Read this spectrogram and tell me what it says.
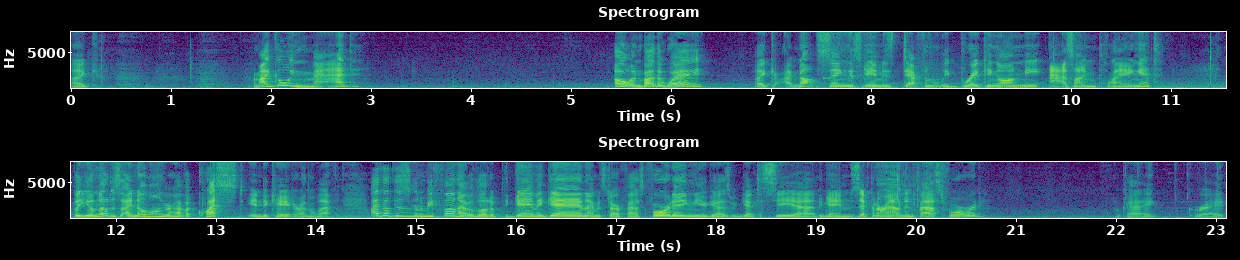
Like, am I going mad? Oh, and by the way, like, I'm not saying this game is definitely breaking on me as I'm playing it, but you'll notice I no longer have a quest indicator on the left. I thought this was going to be fun. I would load up the game again, I would start fast forwarding, you guys would get to see uh, the game zipping around in fast forward. Okay, great.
